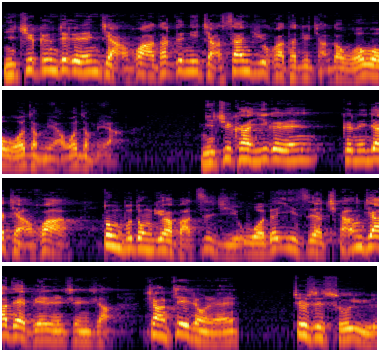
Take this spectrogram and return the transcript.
你去跟这个人讲话，他跟你讲三句话，他就讲到我我我怎么样，我怎么样。你去看一个人跟人家讲话。动不动就要把自己我的意思要强加在别人身上，像这种人，就是属于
